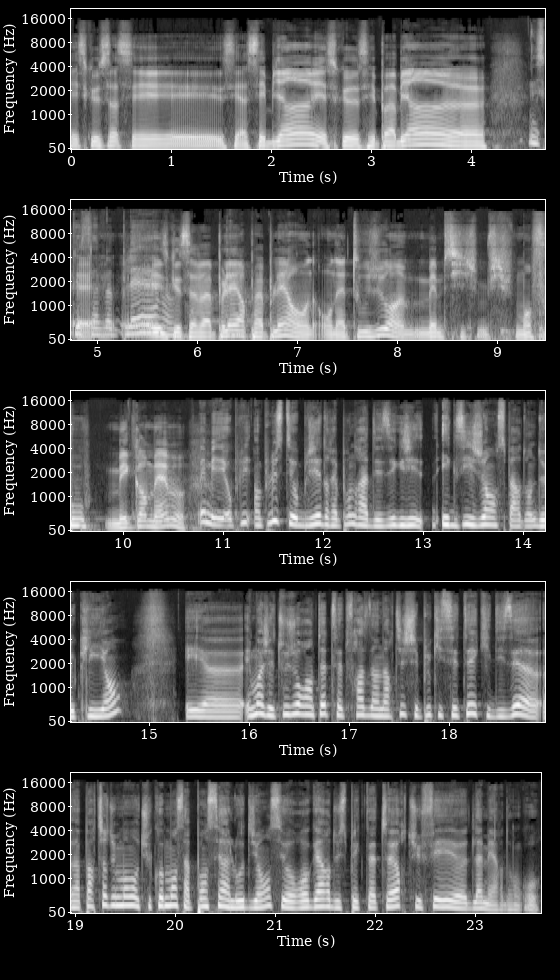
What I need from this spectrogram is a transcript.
est-ce que ça c'est c'est assez bien? Est-ce que c'est pas bien? Euh, Est-ce que ça va plaire? Est-ce que ça va plaire, pas plaire? On, a toujours, même si je, m'en fous, mais quand même. Oui, mais en plus, tu es obligé de répondre à des exigences pardon, de clients euh, et, moi, j'ai toujours en tête cette phrase d'un artiste, je sais plus qui c'était, qui disait euh, à partir du moment où tu commences à penser à l'audience et au regard du spectateur, tu fais euh, de la merde, en gros.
